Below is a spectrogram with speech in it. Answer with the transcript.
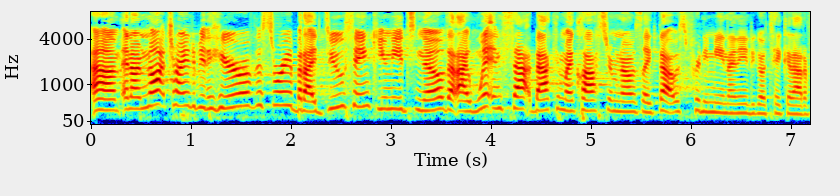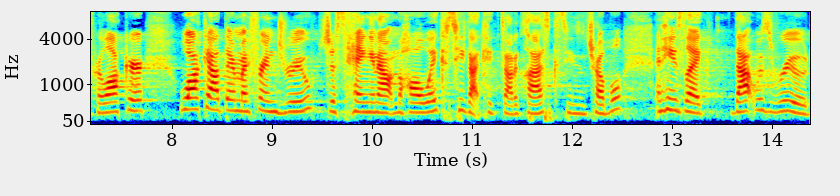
Um, and I'm not trying to be the hero of the story, but I do think you need to know that I went and sat back in my classroom and I was like, that was pretty mean. I need to go take it out of her locker. Walk out there, my friend Drew, just hanging out in the hallway because he got kicked out of class because he's in trouble. And he's like, that was rude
